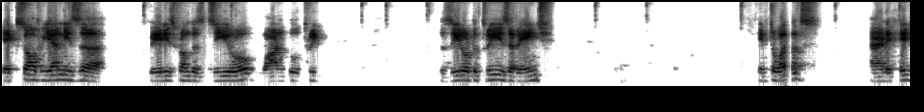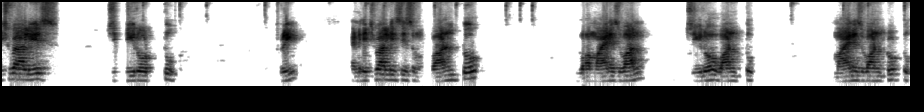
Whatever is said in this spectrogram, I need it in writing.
x of n is uh, varies from the 0, 1, 2, 3. The 0 to 3 is a range intervals and h value is 0 to 3 and h value is 1 to 1 minus 1 0 1 2 minus 1 to 2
